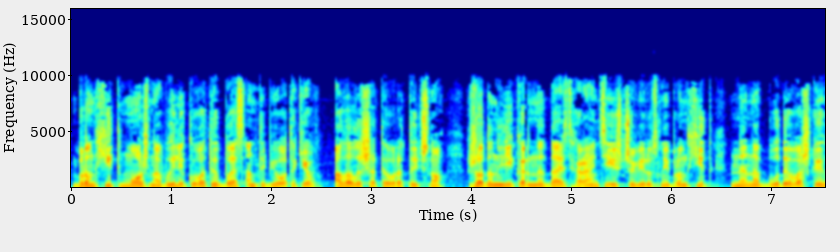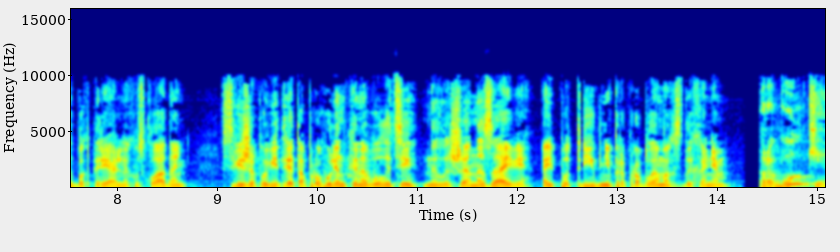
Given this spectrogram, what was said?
Бронхіт можна вилікувати без антибіотиків, але лише теоретично. Жоден лікар не дасть гарантії, що вірусний бронхіт не набуде важких бактеріальних ускладнень. Свіже повітря та прогулянки на вулиці не лише не зайві, а й потрібні при проблемах з диханням. Прогулки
